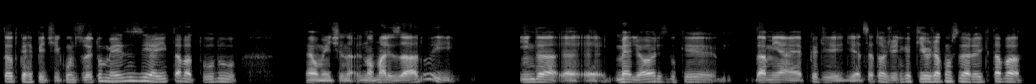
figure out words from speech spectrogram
Tanto que eu repeti com 18 meses e aí estava tudo realmente normalizado e ainda é, é, melhores do que da minha época de dieta cetogênica, que eu já considerei que estava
